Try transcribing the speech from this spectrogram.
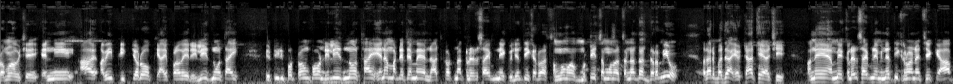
રમાવ છે. એની આ આવી પિક્ચરો ક્યાંય પણ હવે રિલીઝ ન થાય. યુટીલી પ્લેટફોર્મ પણ રિલીઝ ન થાય એના માટે તમે રાજકોટના કલેક્ટર સાહેબને એક વિનંતી કરવા સમૂહમાં મોટી સમૂહમાં સનાતન ધર્મીઓ અત્યારે બધા એકઠા થયા છીએ. અને અમે કલેક્ટર સાહેબને વિનંતી કરવાના છીએ કે આપ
